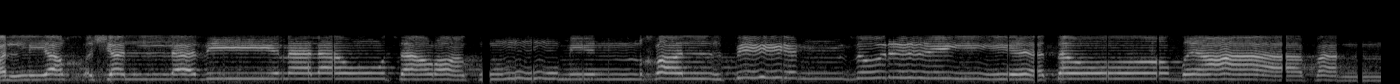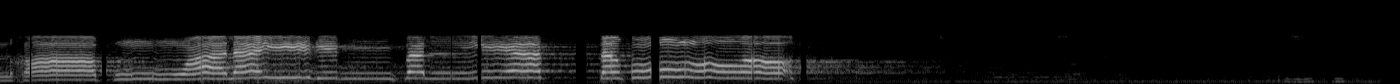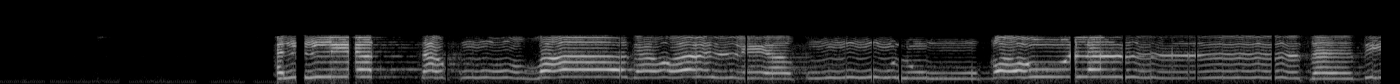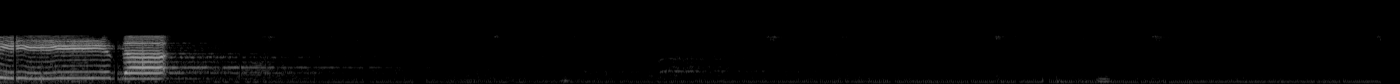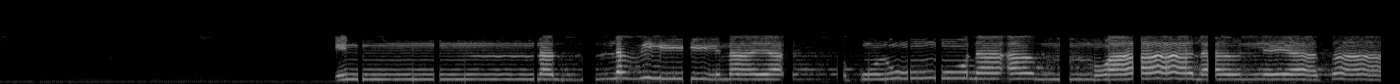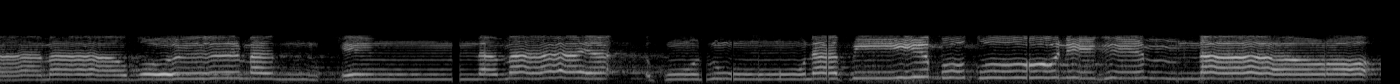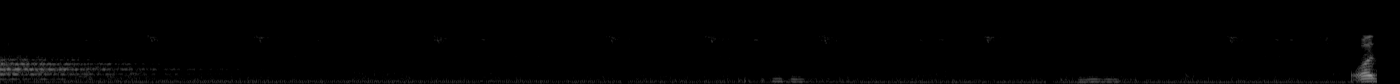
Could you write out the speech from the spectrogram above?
وليخشى الذين لو تركوا من خلفهم ذرية ضعافا خافوا عليهم فليتقوا الله وليقولوا قولا سديدا إن الذين يأكلون أموال اليتامى ظلما إنما يأكلون في بطون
